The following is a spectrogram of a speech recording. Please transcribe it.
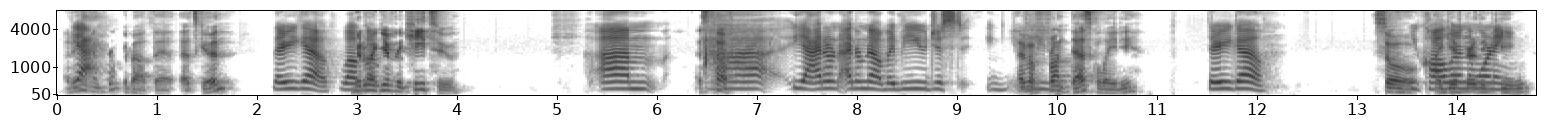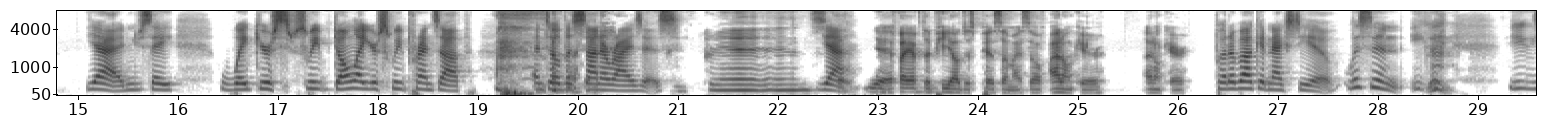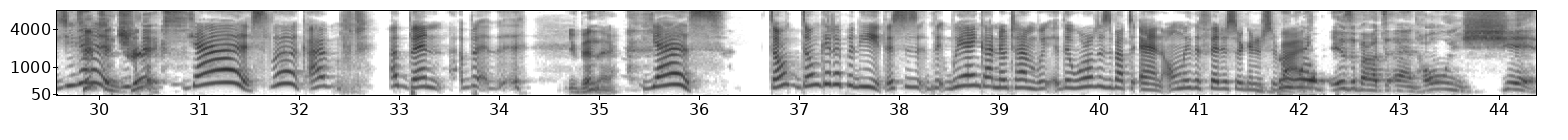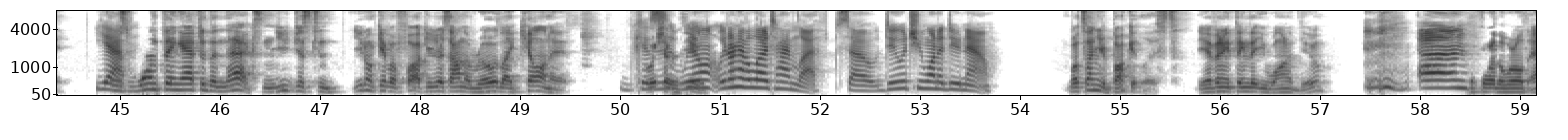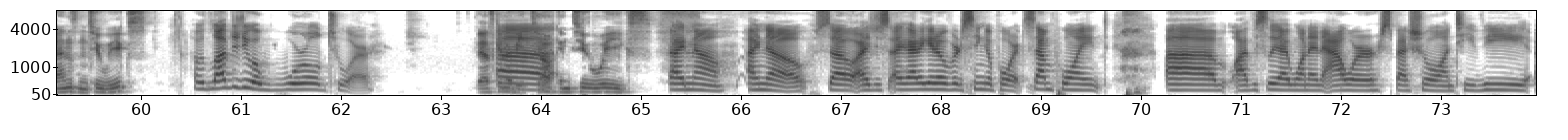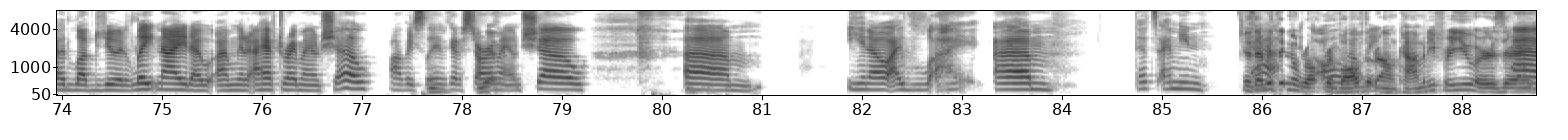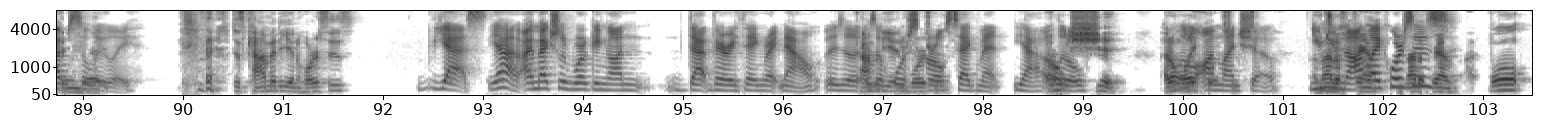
I didn't Yeah. even think about that. That's good. There you go. Well, Who do I give the key to? um. That's tough. uh, yeah, I don't. I don't know. Maybe you just. I have a front desk lady, There you go. so You call her in the her morning. key. Yeah, and you say, "Wake your s- sweet. Don't let your sweet prince up until the sun arises." Prince. Yeah. Yeah. If I have to pee, I'll just piss on myself. I don't care. I don't care. Put a bucket next to you. Listen, you, Mm. you, you Tips gotta, and you- tricks. Yes, look, I've I've been, I've been You've been there. yes. Don't don't get up and eat. This is we ain't got no time. We, the world is about to end. Only the fittest are going to survive. The world is about to end. Holy shit. Yeah, There's one thing after the next, and you just can. You don't give a fuck. You're just on the road, like killing it. Because wish I was we you. don't we don't have a lot of time left. So do what you want to do now. What's on your bucket list? Do you have anything that you want to do um, before the world ends in two weeks? I would love to do a world tour. That's gonna be Uh, tough in two weeks. I know, I know. So I just I got to get over to Singapore at some point. Um, obviously, I want an hour special on TV. I'd love to do it late night. I, I'm gonna. I have to write my own show. Obviously, I've got to star in my own show. Um, you know, I, I um, that's. I mean, Is yeah, everything revolved around comedy for you, or is there anything absolutely. that, just comedy and horses? Yes, yeah. I'm actually working on that very thing right now. Is a is a horse girl segment. Yeah, a oh little shit! I a don't little like online horses. show. You not do not fan- like not horses? fan- Well,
